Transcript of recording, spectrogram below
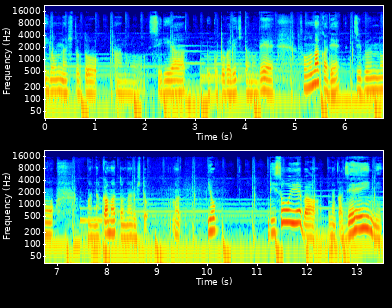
あ、いろんな人とあの知り合うことができたのでその中で自分の、まあ、仲間となる人、まあ、よ理想を言えばなんか全員に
